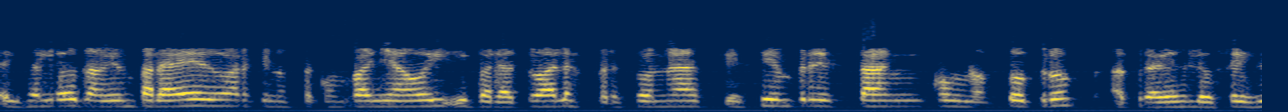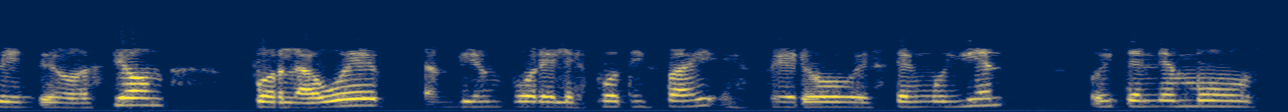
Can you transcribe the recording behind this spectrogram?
El saludo también para Edward, que nos acompaña hoy, y para todas las personas que siempre están con nosotros a través de los 620 Innovación, por la web, también por el Spotify. Espero estén muy bien. Hoy tenemos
